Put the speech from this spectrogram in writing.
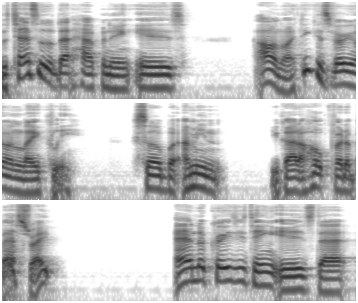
the chances of that happening is, I don't know. I think it's very unlikely. So, but I mean, you gotta hope for the best, right? And the crazy thing is that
